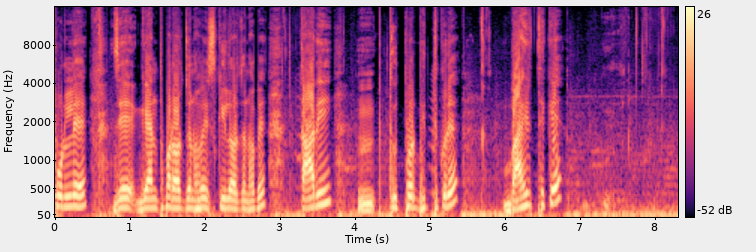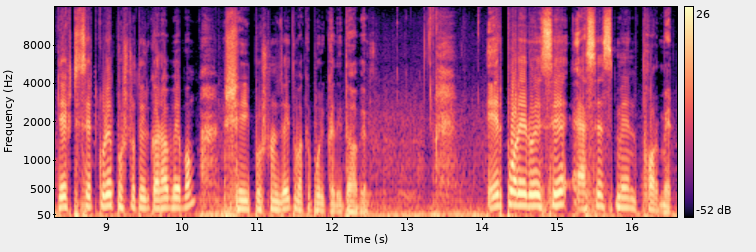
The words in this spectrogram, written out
পড়লে যে জ্ঞান তোমার অর্জন হবে স্কিল অর্জন হবে, তারই উৎপর ভিত্তি করে বাহির থেকে টেক্সট সেট করে প্রশ্ন তৈরি করা হবে এবং সেই প্রশ্ন অনুযায়ী তোমাকে পরীক্ষা দিতে হবে। এরপরে রয়েছে অ্যাসেসমেন্ট ফরম্যাট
